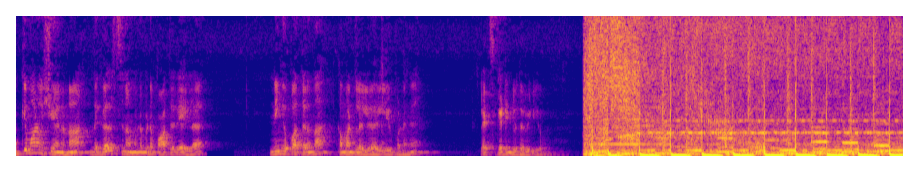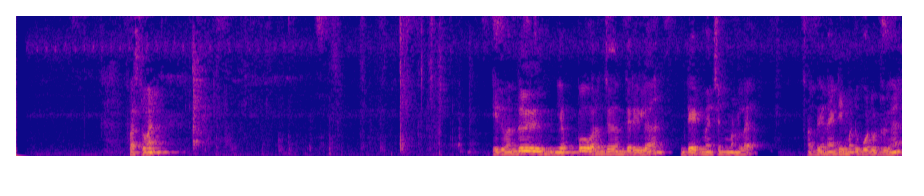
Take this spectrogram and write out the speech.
முக்கியமான விஷயம் என்னென்னா இந்த கேர்ள்ஸ் நான் முன்ன பின்ன பார்த்ததே இல்லை. நீங்கள் பார்த்துருந்தா கமெண்ட்டில் லீவ் பண்ணுங்கள் let's get into the video first one இது வந்து எப்போ வரைஞ்சதுன்னு தெரியல. டேட் மென்ஷன் பண்ணல. அப்படியே நைன்டீன் மட்டும் போட்டு விட்ருக்கேன்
